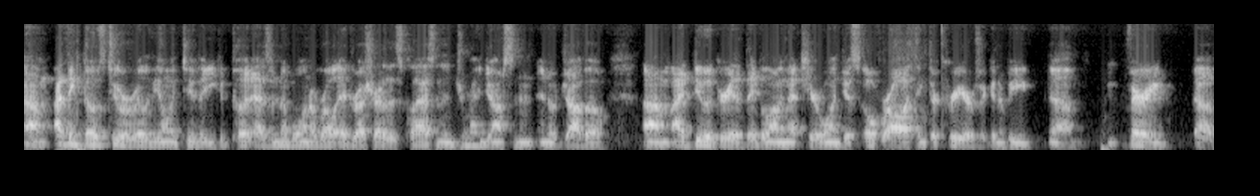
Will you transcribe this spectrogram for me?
Um, I think those two are really the only two that you could put as a number one overall edge rusher out of this class, and then Jermaine Johnson and, and Ojabo. Um, I do agree that they belong in that tier one. Just overall, I think their careers are going to be um, very uh,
